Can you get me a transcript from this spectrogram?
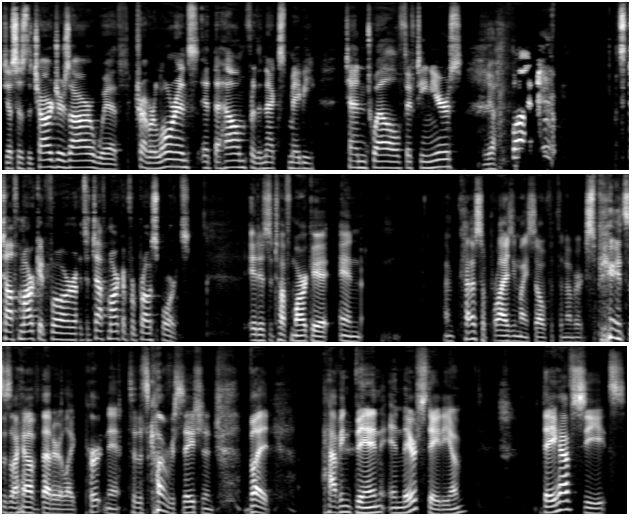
just as the Chargers are with Trevor Lawrence at the helm for the next maybe 10, 12, 15 years. Yeah. But it's a tough market for it's a tough market for pro sports. It is a tough market and I'm kind of surprising myself with the number of experiences I have that are like pertinent to this conversation. But having been in their stadium, they have seats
